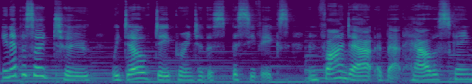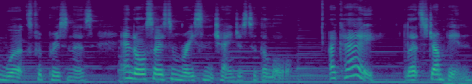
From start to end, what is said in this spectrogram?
In episode 2, we delve deeper into the specifics and find out about how the scheme works for prisoners and also some recent changes to the law. Okay, let's jump in.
